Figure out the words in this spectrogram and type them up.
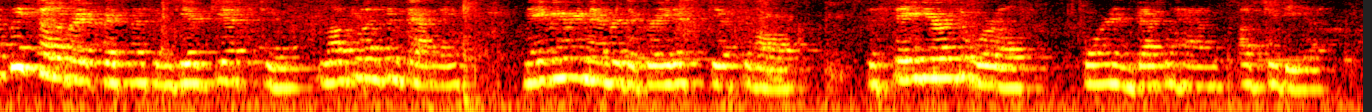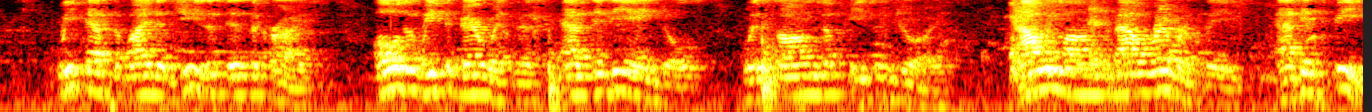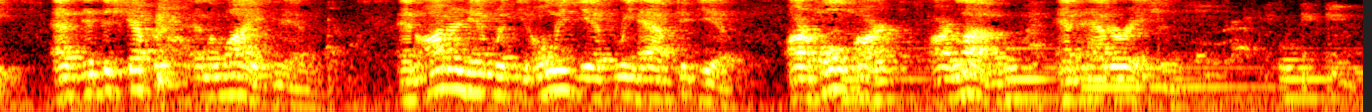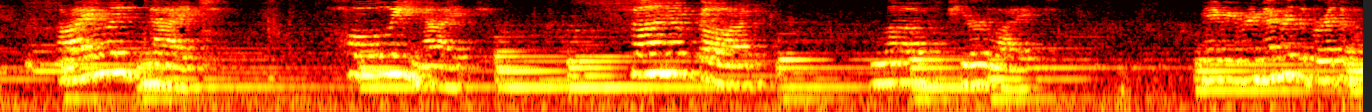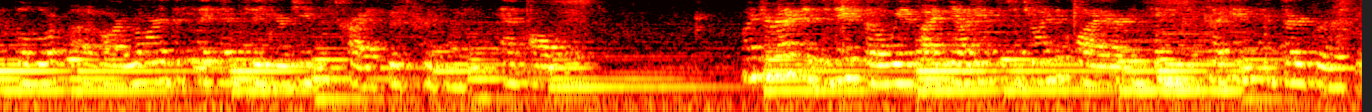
As we celebrate Christmas and give gifts to loved ones and family, may we remember the greatest gift of all, the Savior of the world, born in Bethlehem of Judea. We testify that Jesus is the Christ. Oh, that we could bear witness, as did the angels, with songs of peace and joy. How we long to bow reverently at his feet, as did the shepherds and the wise men, and honor him with the only gift we have to give, our whole heart, our love, and adoration. Silent night, holy night, this Christmas and always. When directed to do so, we invite the audience to join the choir in singing the second and third verse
